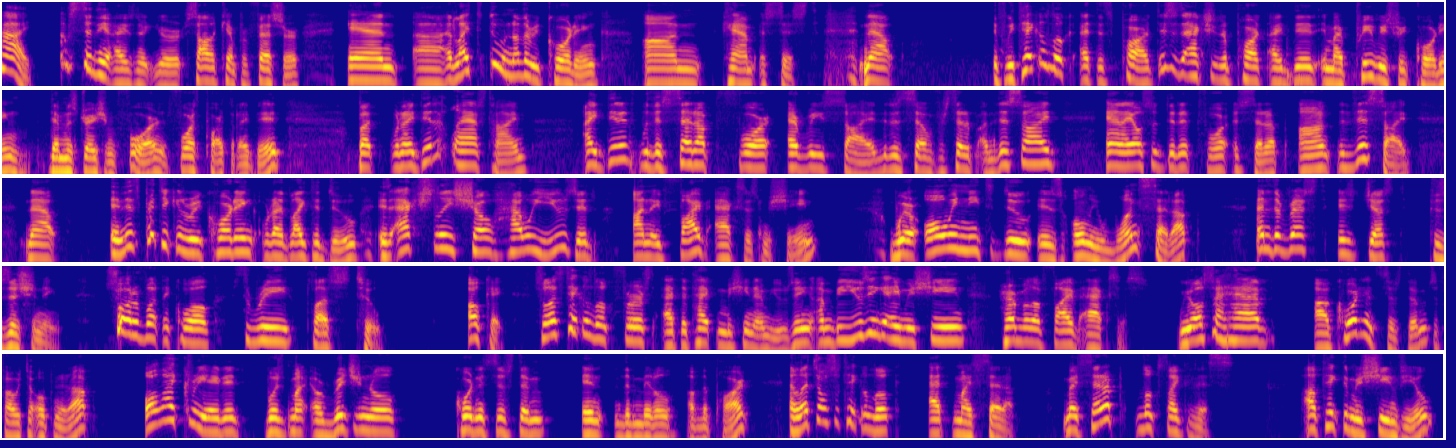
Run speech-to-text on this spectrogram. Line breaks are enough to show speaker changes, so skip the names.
Hi, I'm Sidney Eisner, your SolidCAM professor, and uh, I'd like to do another recording on Cam Assist. Now, if we take a look at this part, this is actually the part I did in my previous recording, demonstration four, the fourth part that I did. But when I did it last time, I did it with a setup for every side. I did a setup on this side, and I also did it for a setup on this side. Now, in this particular recording, what I'd like to do is actually show how we use it on a five axis machine, where all we need to do is only one setup, and the rest is just positioning. Sort of what they call three plus two. Okay, so let's take a look first at the type of machine I'm using. I'm be using a machine Hermle 5 axis. We also have our coordinate systems, if I were to open it up, all I created was my original coordinate system in the middle of the part. And let's also take a look at my setup. My setup looks like this. I'll take the machine view.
